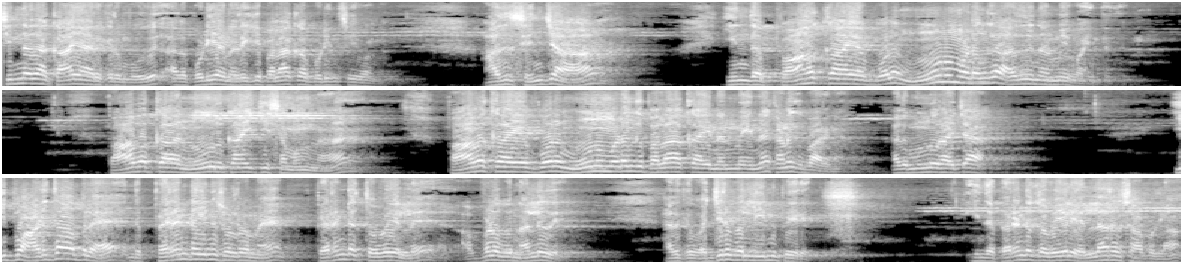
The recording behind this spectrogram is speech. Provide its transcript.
சின்னதாக காயாக இருக்கிற போது அதை பொடியாக நறுக்கி பலாக்காய் பொடின்னு செய்வாங்க. அது செஞ்சால் இந்த பாகக்காயை போல மூணு மடங்கு அது நன்மை வாய்ந்தது. பாவக்காய் நூறு காய்க்கு சமம்னா பாவக்காயை போல மூணு மடங்கு பலாக்காய் நன்மைன்னா கணக்கு பாருங்க. அது முந்நூறு ஆச்சா இப்போ அடுத்தாப்புல இந்த பெரண்டைன்னு சொல்கிறோமே பெரண்டை துவையல் அவ்வளவு நல்லது. அதுக்கு வஜ்ரவல்லின்னு பேர். இந்த பிரண்ட துவையல் எல்லாரும் சாப்பிடலாம்.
